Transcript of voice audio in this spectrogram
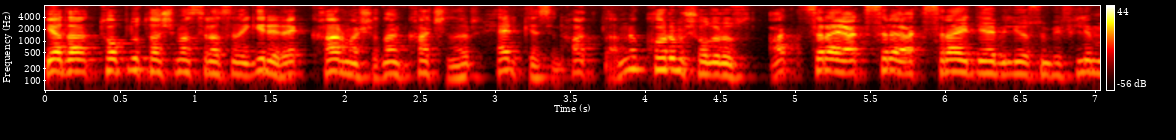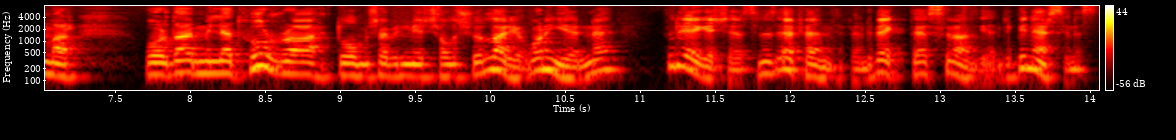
Ya da toplu taşıma sırasına girerek karmaşadan kaçınır, herkesin haklarını korumuş oluruz. Aksıray aksıray aksıray diye biliyorsun bir film var. Orada millet hurra dolmuşa binmeye çalışıyorlar ya onun yerine sıraya geçersiniz. Efendi efendi bekler sıra gelince binersiniz.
